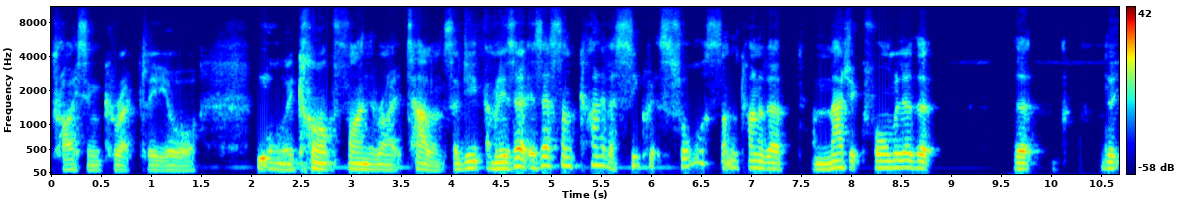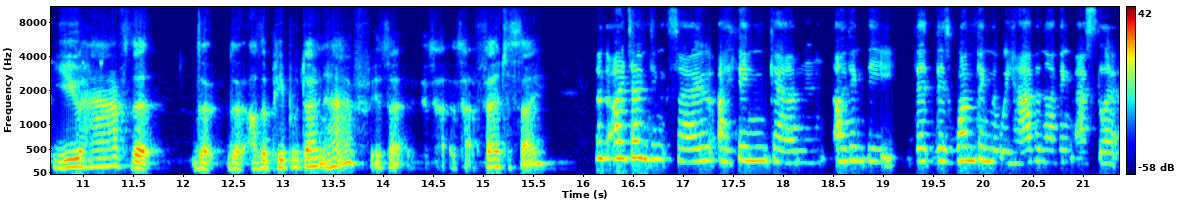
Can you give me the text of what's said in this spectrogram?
pricing correctly, or or they can't find the right talent. So, do you, I mean, is there is there some kind of a secret source, some kind of a, a magic formula that that that you have that that that other people don't have? Is that is that, is that fair to say? Look, I don't think so. I think um, I think the, the, there's one thing that we have, and I think that's like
